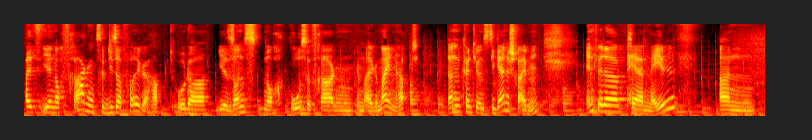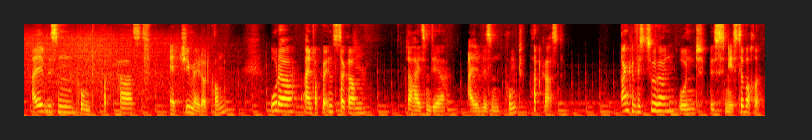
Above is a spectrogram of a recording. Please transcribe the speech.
Falls ihr noch Fragen zu dieser Folge habt oder ihr sonst noch große Fragen im Allgemeinen habt, dann könnt ihr uns die gerne schreiben. Entweder per Mail an allwissen.podcast.gmail.com oder einfach bei Instagram. Da heißen wir allwissen.podcast. Danke fürs Zuhören und bis nächste Woche.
